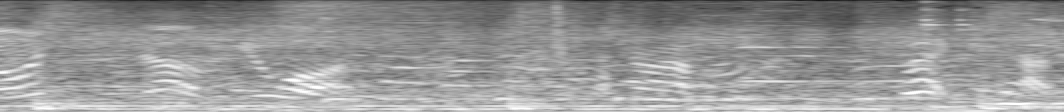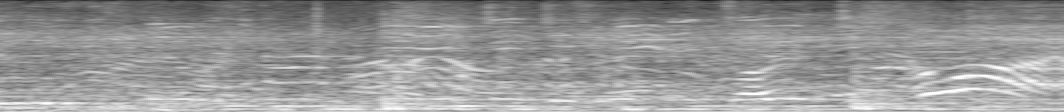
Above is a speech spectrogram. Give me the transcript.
Going? No, you are. Quick, yeah. Go on.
